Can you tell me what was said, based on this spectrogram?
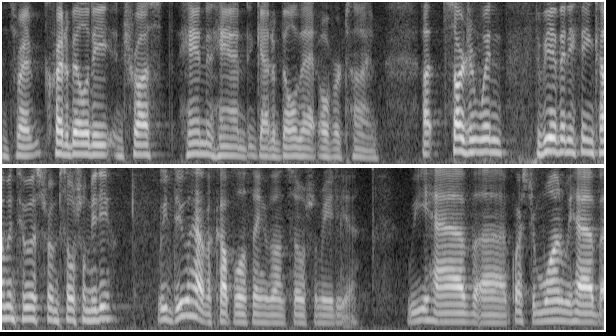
that's right credibility and trust hand in hand got to build that over time uh, sergeant Witten do we have anything coming to us from social media we do have a couple of things on social media. We have uh, question one. We have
